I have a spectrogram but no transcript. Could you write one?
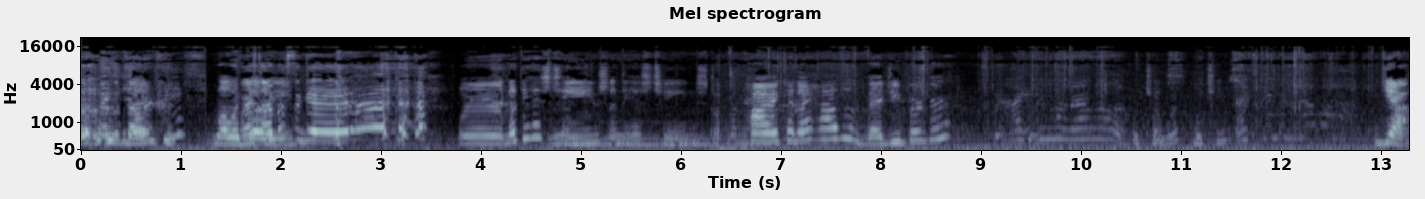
Well, with We're Deli, Starbucks again. Where nothing has changed. Nothing has changed. Hi, can I have a veggie burger? With cheese? With cheese? Yeah.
